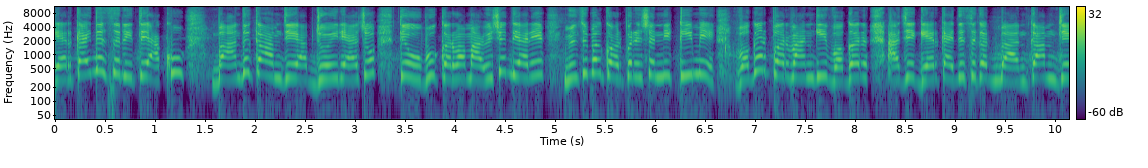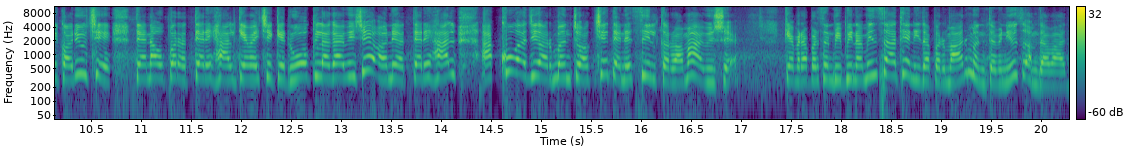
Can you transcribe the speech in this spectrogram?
ગેરકાયદેસર રીતે આખું બાંધકામ જે આપ જોઈ રહ્યા છો તે ઊભું કરવામાં આવ્યું છે. ત્યારે મ્યુનિસિપલ કોર્પોરેશનની ટીમે વગર પરવાનગી, વગર આ જે ગેરકાયદેસર બાંધકામ જે કર્યું છે તેના ઉપર અત્યારે હાલ કહેવાય છે કે રોક લગાવી છે અને અત્યારે હાલ આખું આ જે અર્બન ચોક છે તેને સીલ કરવામાં આવ્યું છે. કેમેરા પર્સન બીપી નમીન સાથે અનિતા પરમાર મંતવ્ય ન્યૂઝ અમદાવાદ.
